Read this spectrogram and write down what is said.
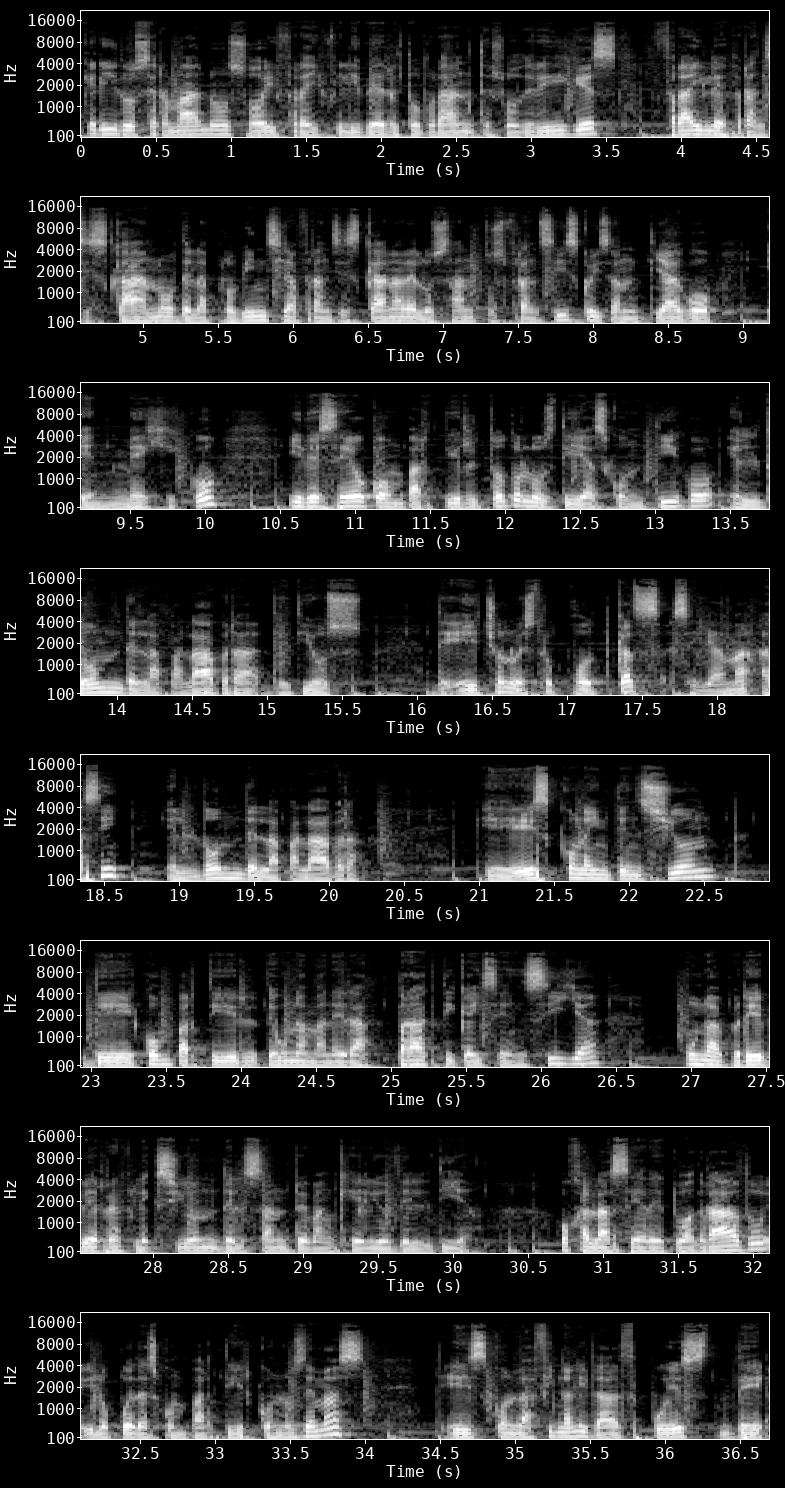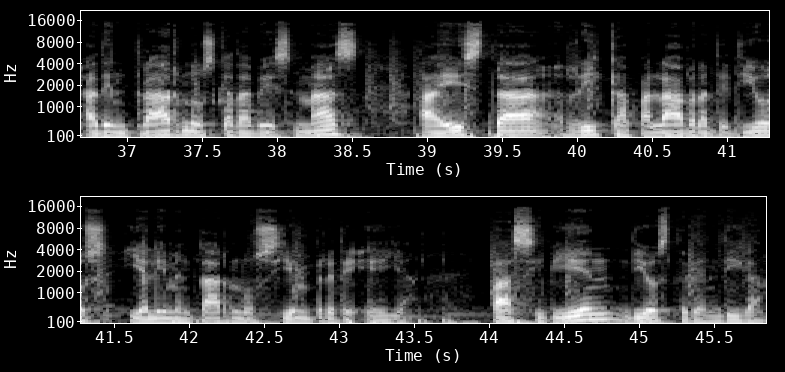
Queridos hermanos, soy Fray Filiberto Durantes Rodríguez, fraile franciscano de la provincia franciscana de los Santos Francisco y Santiago en México y deseo compartir todos los días contigo el don de la palabra de Dios. De hecho, nuestro podcast se llama así, el don de la palabra. Eh, es con la intención de compartir de una manera práctica y sencilla una breve reflexión del Santo Evangelio del día. Ojalá sea de tu agrado y lo puedas compartir con los demás. Es con la finalidad, pues, de adentrarnos cada vez más a esta rica palabra de Dios y alimentarnos siempre de ella. Paz y bien, Dios te bendiga.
